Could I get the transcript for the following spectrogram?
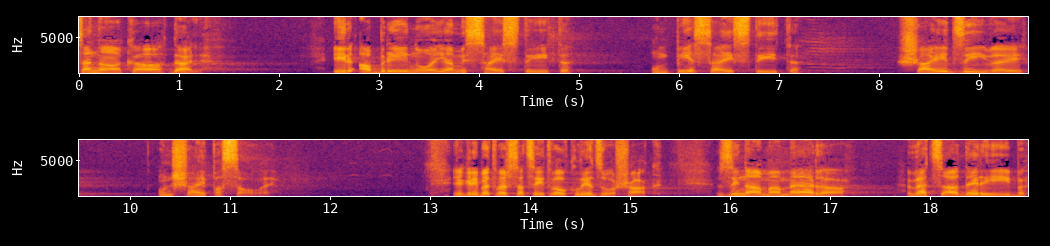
senākā daļa ir apbrīnojami saistīta un piesaistīta šai dzīvei un šai pasaulē. Ja gribat, var sacīt vēl kliedzošāk, zināmā mērā vecā derība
